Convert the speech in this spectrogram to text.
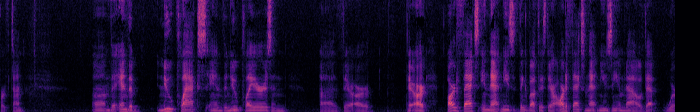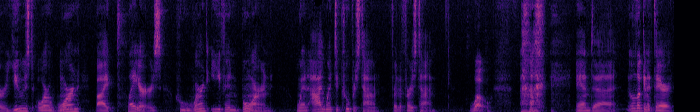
perfect time. Um, the, and the new plaques and the new players, and uh, there are there are artifacts in that museum. Think about this: there are artifacts in that museum now that were used or worn by players who weren't even born when I went to Cooperstown for the first time. Whoa. and uh, looking at their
